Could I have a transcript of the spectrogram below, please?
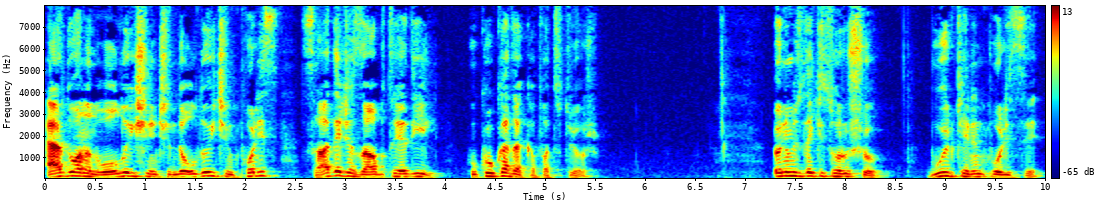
Erdoğan'ın oğlu işin içinde olduğu için polis sadece zabıtaya değil hukuka da kafa tutuyor. Önümüzdeki soru şu. Bu ülkenin polisi,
